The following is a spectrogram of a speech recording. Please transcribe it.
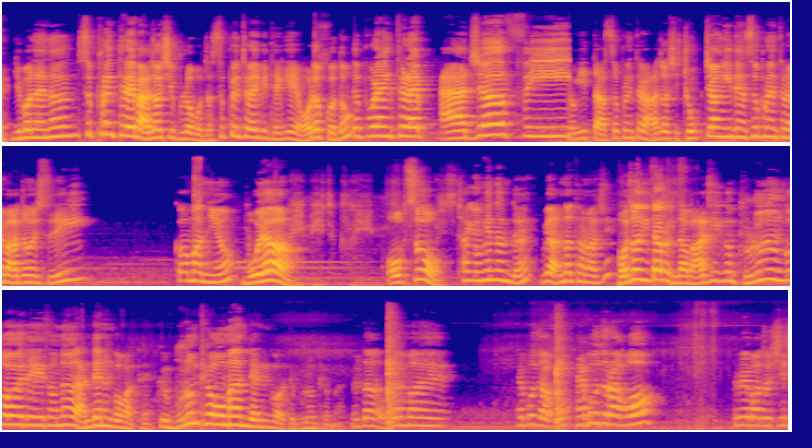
이번에는 스프링 트랩 아저씨 불러보자. 스프링 트랩이 되게 어렵거든? 스프링 트랩 아저씨. 여기 있다. 스프링 트랩 아저씨. 족장이 된 스프링 트랩 아저씨. 잠깐만요 뭐야 없어. 착용했는데? 왜 안 나타나지? 버전이 따로 있나 봐. 아직은 부르는 거에 대해서는 안 되는 것 같아. 그 물음표만 되는 것 같아 물음표만. 일단 오랜만에 해보자고. 해보더라고. 트랩 아저씨.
